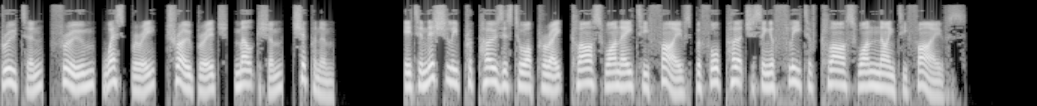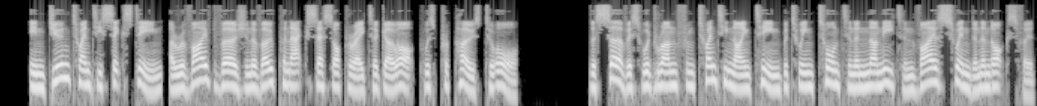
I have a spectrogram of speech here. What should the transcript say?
Bruton, Frome, Westbury, Trowbridge, Melksham, Chippenham. It initially proposes to operate Class 185s before purchasing a fleet of Class 195s. In June 2016, a revived version of open access operator GoOp was proposed to OR. The service would run from 2019 between Taunton and Nuneaton via Swindon and Oxford.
